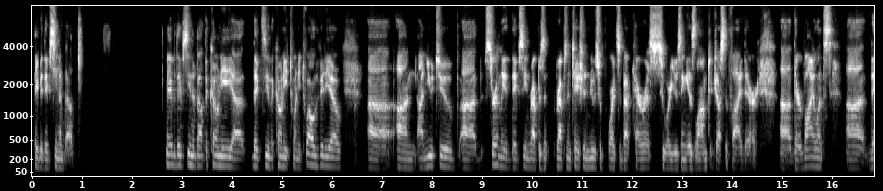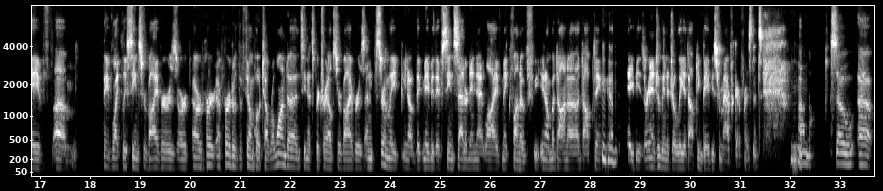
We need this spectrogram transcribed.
maybe they've seen about maybe they've seen about the Kony uh, they've seen the Kony 2012 video uh, on on YouTube. Uh, certainly, they've seen represent, representation news reports about terrorists who are using Islam to justify their uh, their violence. Uh, they've um, they've likely seen survivors or or heard have heard of the film Hotel Rwanda and seen its portrayal of survivors, and certainly you know they, maybe they've seen Saturday Night Live make fun of you know Madonna adopting uh, mm-hmm. babies or Angelina Jolie adopting babies from Africa, for instance. Mm-hmm. Um, so. Uh,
